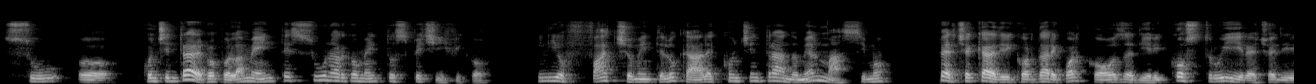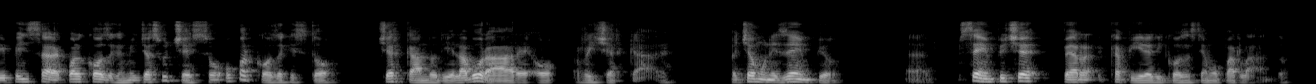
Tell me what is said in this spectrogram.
su, uh, concentrare proprio la mente su un argomento specifico. Quindi io faccio mente locale concentrandomi al massimo per cercare di ricordare qualcosa, di ricostruire, cioè di pensare a qualcosa che mi è già successo o qualcosa che sto cercando di elaborare o ricercare. Facciamo un esempio eh, semplice per capire di cosa stiamo parlando.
